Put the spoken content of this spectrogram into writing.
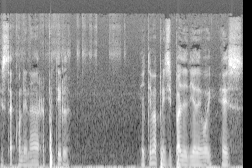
está condenado a repetirla. El tema principal del día de hoy es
